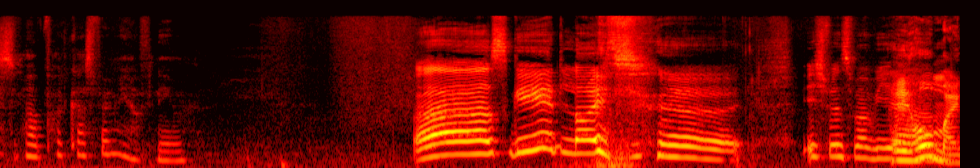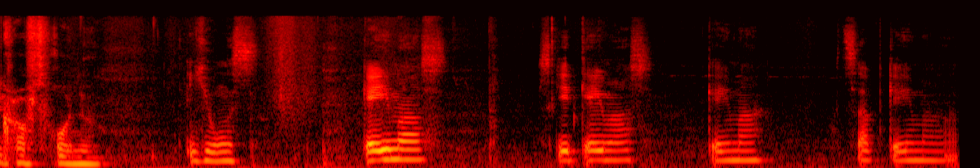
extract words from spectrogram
erste Mal Podcast bei mir aufnehmen. Was geht, Leute? Ich bin's mal wieder. Hey ho, Minecraft-Freunde. Jungs. Gamers. Es geht Gamers. Gamer. What's up, Gamer?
